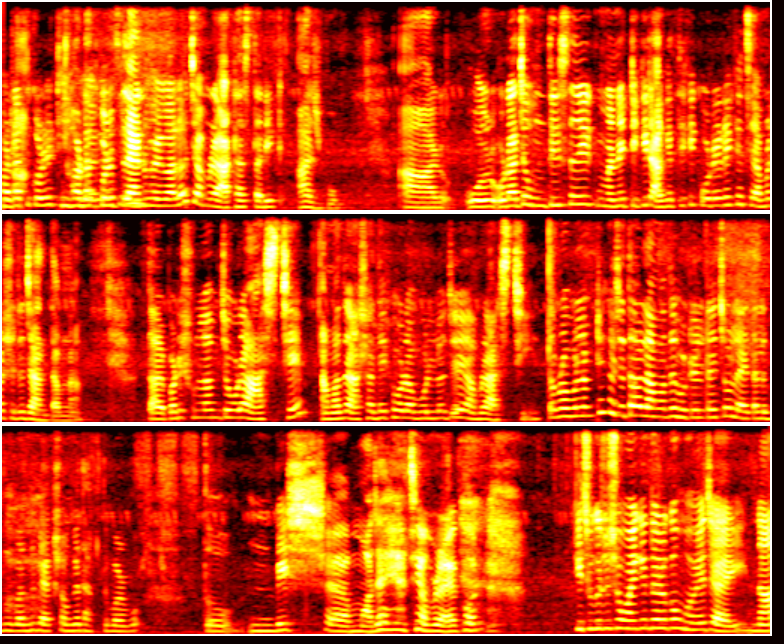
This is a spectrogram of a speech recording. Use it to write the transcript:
হঠাৎ করে ঠিক হঠাৎ করে প্ল্যান হয়ে গেল যে আমরা আঠাশ তারিখ আসব। আর ওর ওরা যে উনত্রিশ তারিখ মানে টিকিট আগে থেকে করে রেখেছে আমরা সেটা জানতাম না। তারপরে শুনলাম যে ওরা আসছে। আমাদের আশা দেখে ওরা বলল যে আমরা আসছি। তো আমরা বললাম ঠিক আছে তাহলে আমাদের হোটেলটায় চলে আয় তাহলে দুই বান্ধবী একসঙ্গে থাকতে পারব। তো বেশ মজাই আছি আমরা এখন। কিছু কিছু সময় কিন্তু এরকম হয়ে যায়। না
